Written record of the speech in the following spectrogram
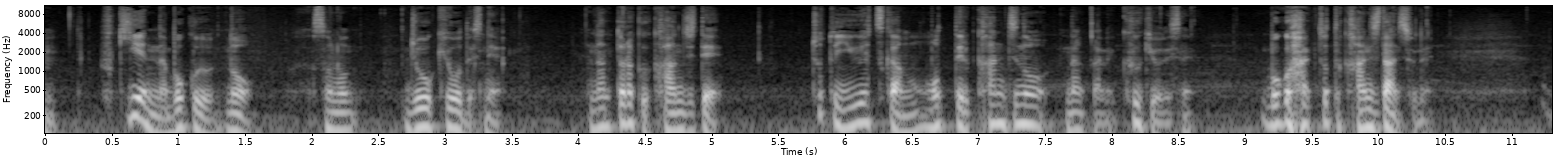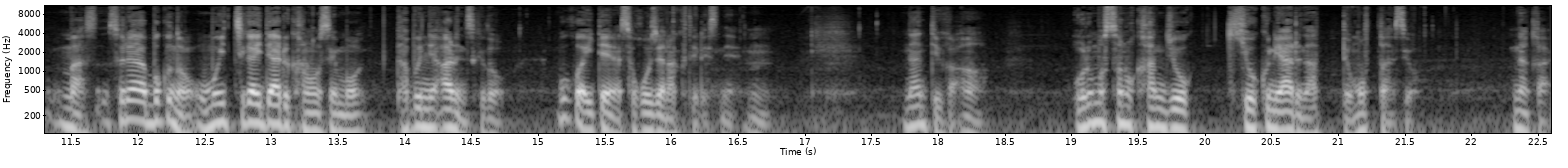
うん、不機嫌な僕のその状況をですねなんとなく感じてちょっと優越感持ってる感じのなんかね空気をですね僕はちょっと感じたんですよね。まあそれは僕の思い違いである可能性も多分にあるんですけど僕は言いたいのはそこじゃなくてですね、うん、なんていうか、うん、俺もその感情記憶にあるなって思ったんですよ。なんか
